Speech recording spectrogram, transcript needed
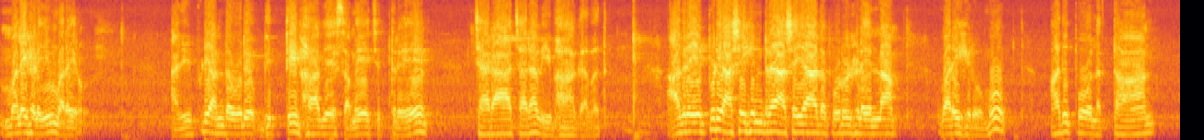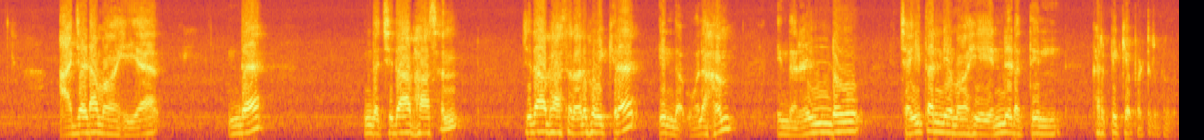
மலைகளையும் வரைகிறோம். அது எப்படி? அந்த ஒரு பித்தி பாகே சமய சித்திரே சராச்சர விபாகவத். அதில் எப்படி அசைகின்ற அசையாத பொருள்களை எல்லாம் வரைகிறோமோ அது போலத்தான் அஜடமாகிய இந்த இந்த சிதாபாசன் சிதாபாசன் அனுபவிக்கிற இந்த உலகம் இந்த ரெண்டும் சைத்தன்யமாகிய என்னிடத்தில் கற்பிக்கப்பட்டிருக்கிறது.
